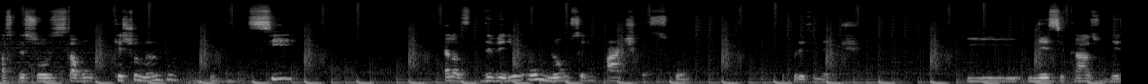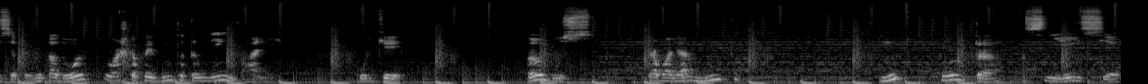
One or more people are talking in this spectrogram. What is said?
as pessoas estavam questionando se elas deveriam ou não ser empáticas com o presidente. E nesse caso desse apresentador, eu acho que a pergunta também vale, porque ambos trabalharam muito, muito contra a ciência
